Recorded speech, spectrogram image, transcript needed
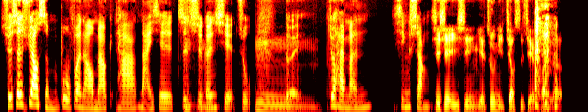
学生需要什么部分，然后我们要给他哪一些支持跟协助，嗯，对，就还蛮。欣赏，谢谢一心，也祝你教师节快乐。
